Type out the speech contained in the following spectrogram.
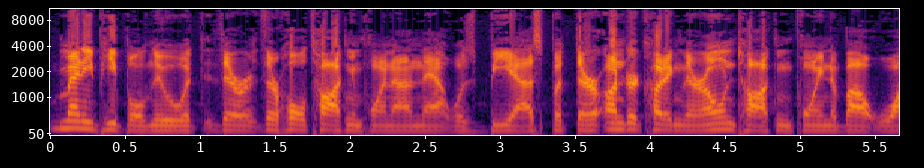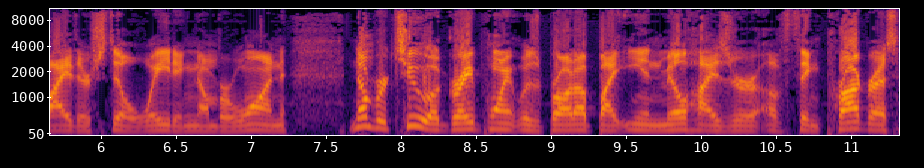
Many people knew what their their whole talking point on that was BS, but they're undercutting their own talking point about why they're still waiting. Number one, number two, a great point was brought up by Ian Millhiser of Think Progress.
